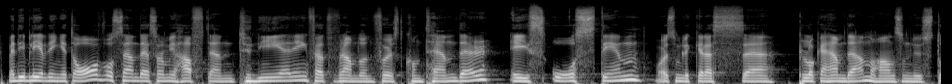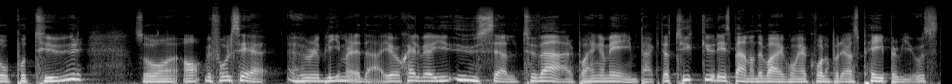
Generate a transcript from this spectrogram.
Men det blev det inget av och sen dess har de ju haft en turnering för att få fram en First Contender. Ace Austin var det som lyckades eh, plocka hem den och han som nu står på tur. Så ja, vi får väl se hur det blir med det där. Jag själv är ju usel, tyvärr, på att hänga med i Impact. Jag tycker ju det är spännande varje gång jag kollar på deras pay-per-views.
